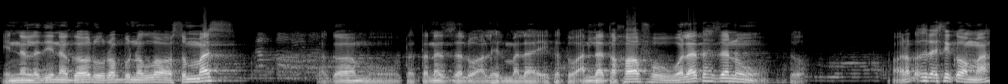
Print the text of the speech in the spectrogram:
innal ladzina qalu rabbuna Allah summas tagamu tatanazzalu alaihil malaikatu an la takhafu wa la tahzanu. Tuh. Orang kalau sudah istiqomah?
